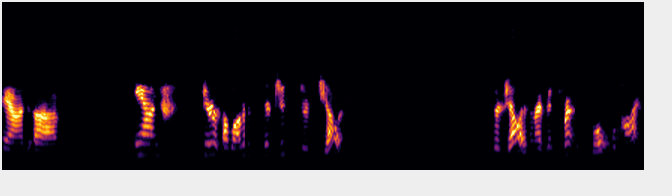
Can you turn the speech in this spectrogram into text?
And uh, and they're a lot of they're just they're jealous. They're jealous, and I've been threatened multiple times.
